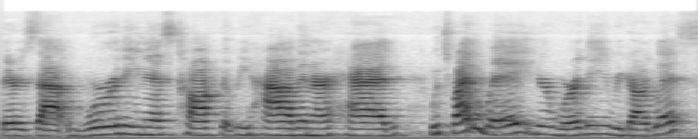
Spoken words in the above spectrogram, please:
there's that worthiness talk that we have in our head which by the way you're worthy regardless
